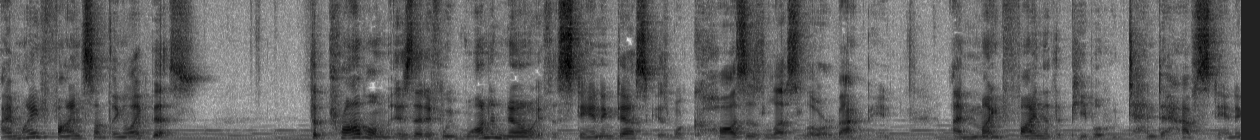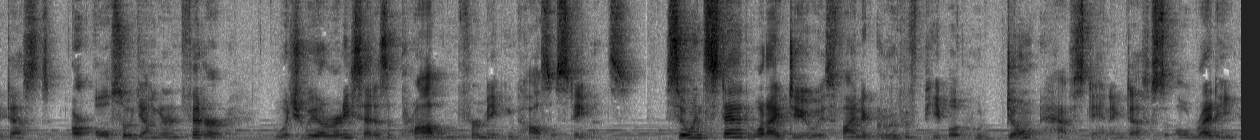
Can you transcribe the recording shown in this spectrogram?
I might find something like this. The problem is that if we want to know if the standing desk is what causes less lower back pain, I might find that the people who tend to have standing desks are also younger and fitter, which we already said is a problem for making causal statements. So instead, what I do is find a group of people who don't have standing desks already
